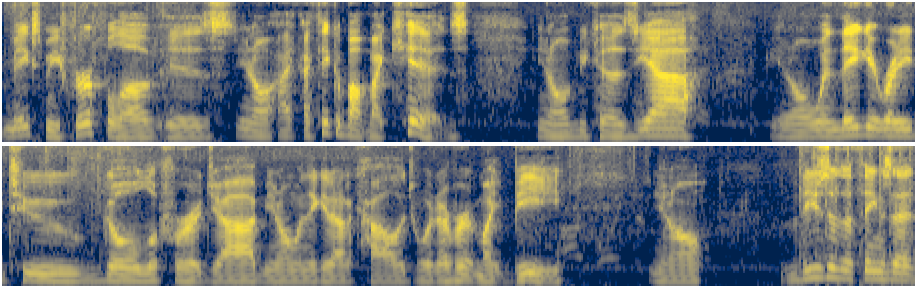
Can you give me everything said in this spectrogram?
makes me fearful of is, you know, I, I think about my kids, you know, because yeah, you know, when they get ready to go look for a job, you know, when they get out of college, whatever it might be, you know, these are the things that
